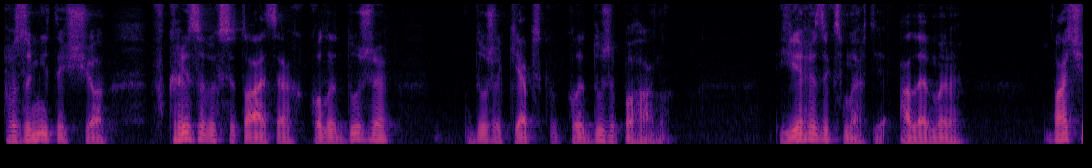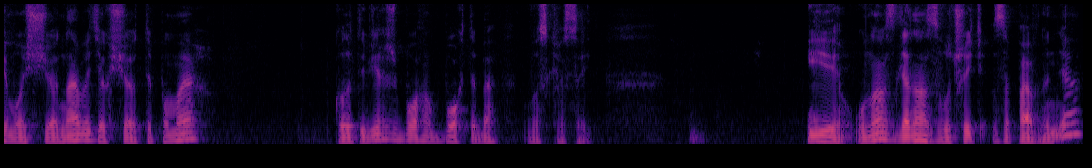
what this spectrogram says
розуміти, що в кризових ситуаціях, коли дуже, дуже кепсько, коли дуже погано, є ризик смерті, але ми бачимо, що навіть якщо ти помер, коли ти віриш в Бога, Бог тебе воскресить. І у нас для нас звучить запевнення,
